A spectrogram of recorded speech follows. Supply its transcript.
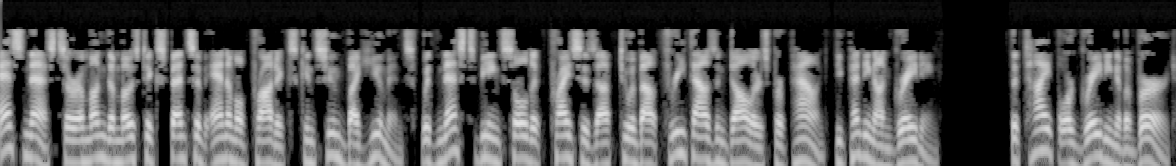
S nests are among the most expensive animal products consumed by humans, with nests being sold at prices up to about $3,000 per pound, depending on grading. The type or grading of a bird's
